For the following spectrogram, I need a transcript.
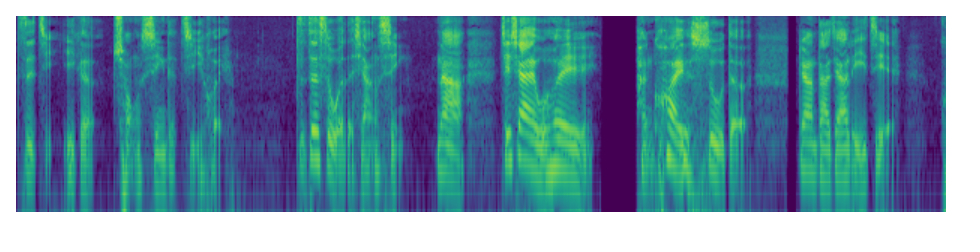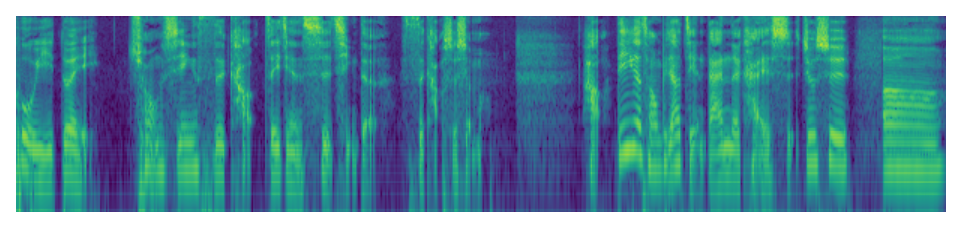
自己一个重新的机会，这这是我的相信。那接下来我会很快速的让大家理解酷一对重新思考这件事情的。思考是什么？好，第一个从比较简单的开始，就是呃，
